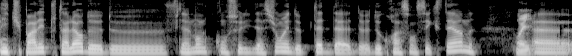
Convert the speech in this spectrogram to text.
et tu parlais tout à l'heure de, finalement de consolidation et de peut-être de, croissance externe. Oui. Euh,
